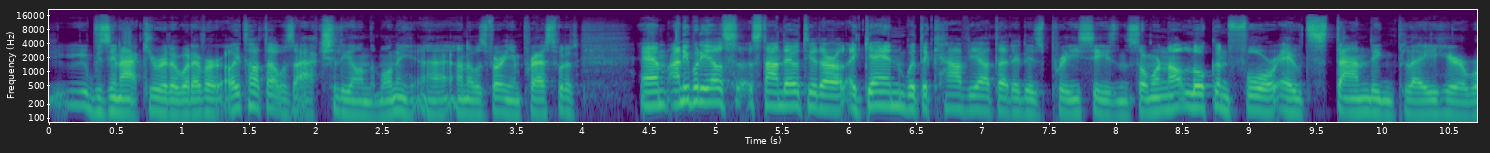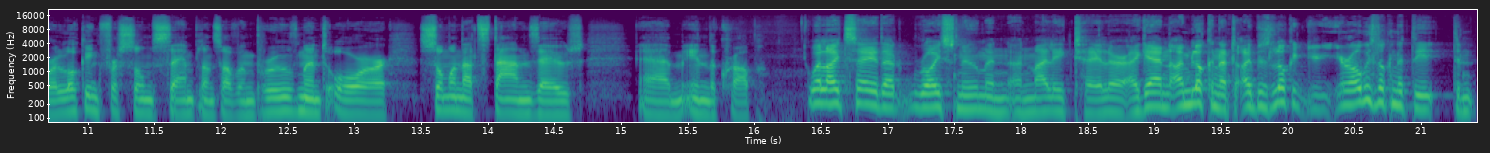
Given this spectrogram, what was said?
it was inaccurate or whatever." I thought that was actually on the money, uh, and I was very impressed with it. Um, anybody else stand out to you there? Again, with the caveat that it is preseason, so we're not looking for outstanding play here. We're looking for some semblance of improvement or someone that stands out um, in the crop. Well, I'd say that Royce Newman and Malik Taylor. Again, I'm looking at. I was looking. you're- always looking at the, the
